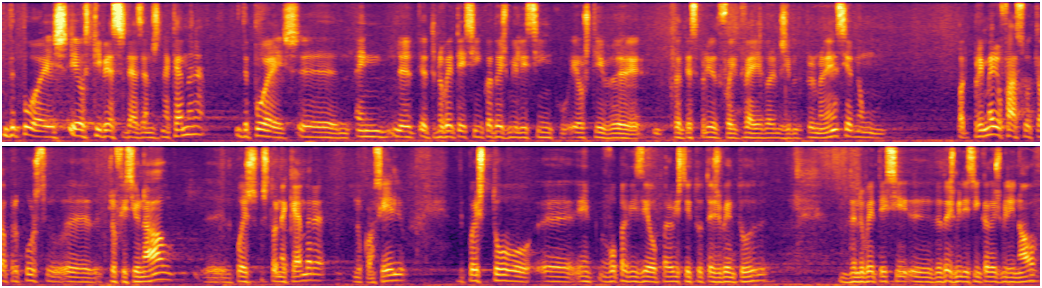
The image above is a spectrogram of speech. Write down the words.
Depois, eu tive esses 10 anos na Câmara, depois, eh, em, entre 95 a 2005, eu estive, portanto, esse período foi de vereador em regime de permanência. Num, primeiro eu faço aquele percurso uh, profissional, depois estou na Câmara, no Conselho, depois estou, vou para Viseu para o Instituto da Juventude, de, 95, de 2005 a 2009,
